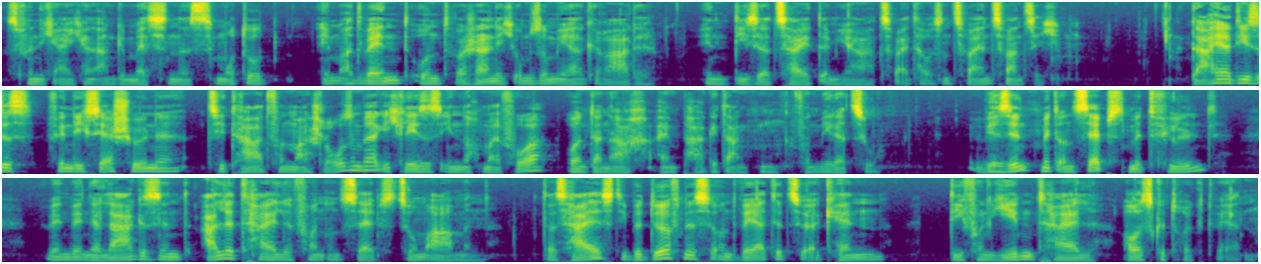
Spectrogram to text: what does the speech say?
Das finde ich eigentlich ein angemessenes Motto im Advent und wahrscheinlich umso mehr gerade in dieser Zeit im Jahr 2022. Daher dieses, finde ich, sehr schöne Zitat von Marshall Rosenberg. Ich lese es Ihnen nochmal vor und danach ein paar Gedanken von mir dazu. Wir sind mit uns selbst mitfühlend, wenn wir in der Lage sind, alle Teile von uns selbst zu umarmen. Das heißt, die Bedürfnisse und Werte zu erkennen, die von jedem Teil ausgedrückt werden.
